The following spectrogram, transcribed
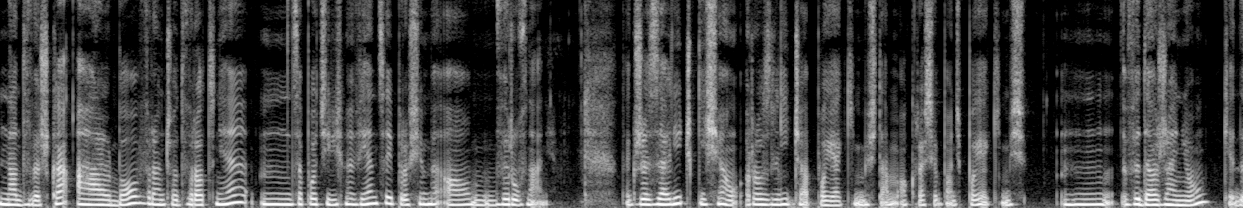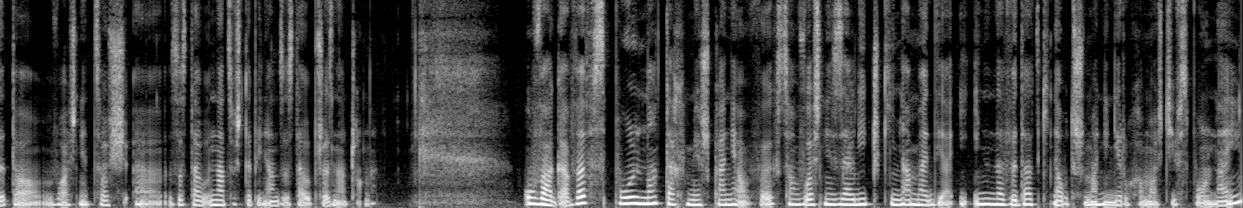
nadwyżka, albo wręcz odwrotnie, mm, zapłaciliśmy więcej, prosimy o wyrównanie. Także zaliczki się rozlicza po jakimś tam okresie bądź po jakimś mm, wydarzeniu, kiedy to właśnie coś e, na coś te pieniądze zostały przeznaczone. Uwaga, we wspólnotach mieszkaniowych są właśnie zaliczki na media i inne wydatki na utrzymanie nieruchomości wspólnej.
